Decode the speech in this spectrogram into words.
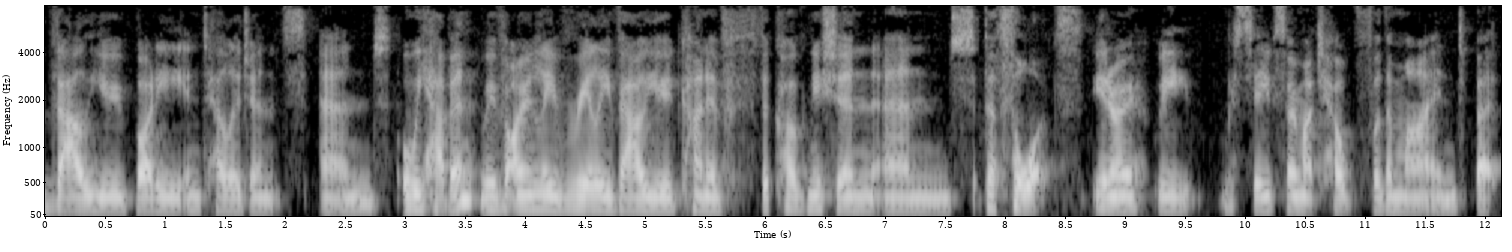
value body intelligence and, or we haven't. We've only really valued kind of the cognition and the thoughts. You know, we receive so much help for the mind, but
